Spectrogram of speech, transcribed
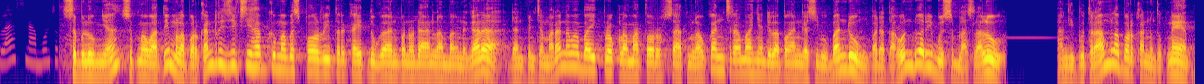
Sebelumnya, Sukmawati melaporkan Rizik Sihab ke Mabes Polri terkait dugaan penodaan lambang negara dan pencemaran nama baik proklamator saat melakukan ceramahnya di lapangan Gasibu Bandung pada tahun 2011 lalu. Anggi Putra melaporkan untuk NET.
